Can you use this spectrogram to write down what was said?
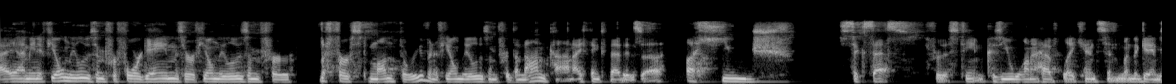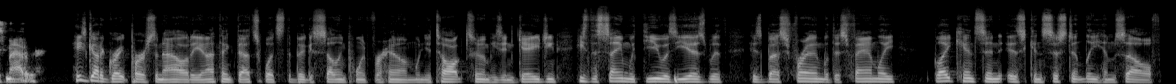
I mean, if you only lose him for four games or if you only lose him for the first month or even if you only lose them for the non con, I think that is a, a huge success for this team because you want to have Blake Hinson when the games matter he's got a great personality, and I think that's what's the biggest selling point for him. When you talk to him, he's engaging. He's the same with you as he is with his best friend, with his family. Blake Hinson is consistently himself,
